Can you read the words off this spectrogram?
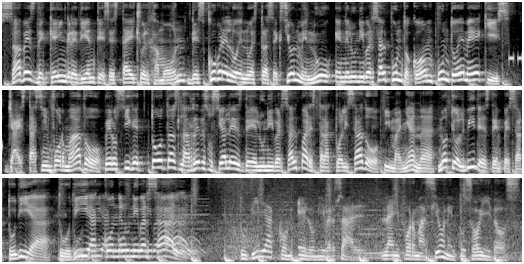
¿Sabes de qué ingredientes está hecho el jamón? Descúbrelo en nuestra sección menú en eluniversal.com.mx. Ya estás informado, pero sigue todas las redes sociales de El Universal para estar actualizado. Y mañana no te olvides de empezar tu día, tu, día, con, El Universal. Tu día con El Universal. La información en tus oídos.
